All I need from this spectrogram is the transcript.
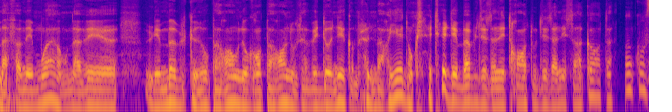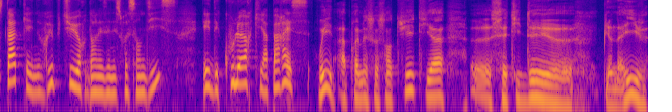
Ma femme et moi, on avait euh, les meubles que nos parents ou nos grands-parents nous avaient donnés comme jeunes mariés, donc c'était des meubles des années 30 ou des années 50. On constate qu'il y a une rupture dans les années 70 et des couleurs qui apparaissent. Oui, après mai 68, il y a euh, cette idée euh, bien naïve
